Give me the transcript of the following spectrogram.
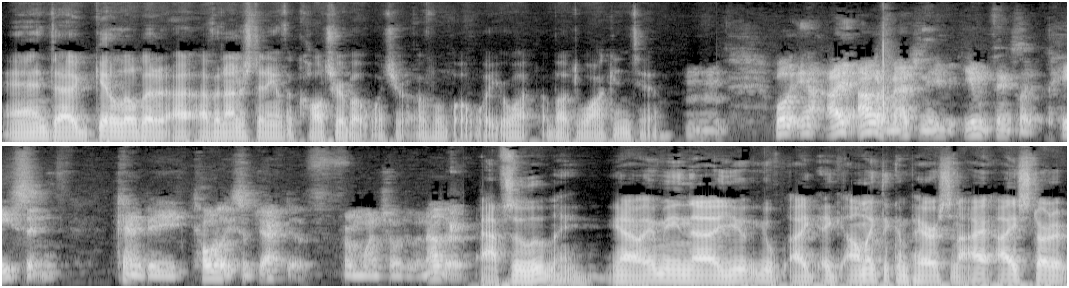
and uh, get a little bit of, an understanding of the culture about what you're of what you're about to walk into. Mm-hmm. Well, yeah, I, I would imagine even, even things like pacing can be totally subjective from one show to another. Absolutely. Yeah. I mean, uh, you, you, I, I'll make the comparison. I, I started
